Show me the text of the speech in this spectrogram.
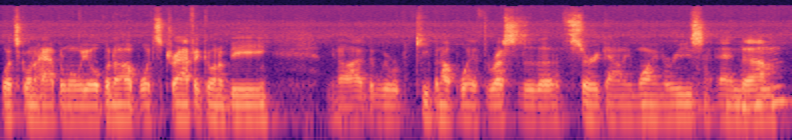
what's going to happen when we open up, what's the traffic going to be. You know, I, we were keeping up with the rest of the Surry County wineries, and um,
